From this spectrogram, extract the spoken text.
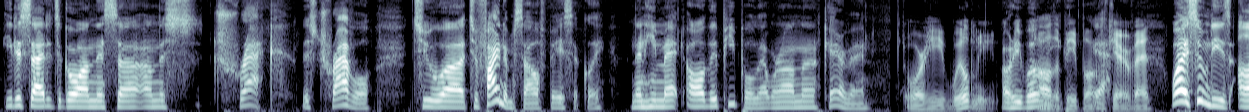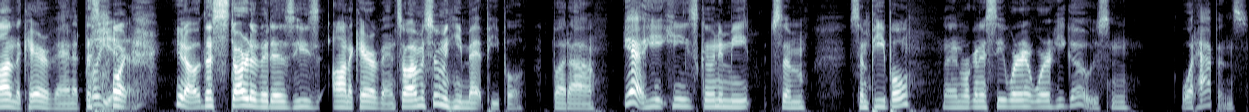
he decided to go on this uh, on this track, this travel to uh, to find himself basically. And then he met all the people that were on the caravan, Or he will meet or he will. all the people on yeah. the caravan. Well, I assumed he's on the caravan at this Well, point. yeah. You know, the start of it is he's on a caravan, so I'm assuming he met people. But uh, yeah, he he's going to meet some some people, and we're going to see where where he goes and what happens.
